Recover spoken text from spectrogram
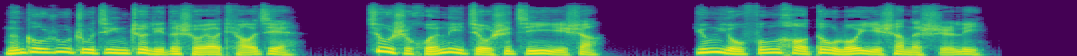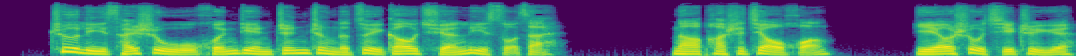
能够入住进这里的首要条件。就是魂力九十级以上，拥有封号斗罗以上的实力，这里才是武魂殿真正的最高权力所在。哪怕是教皇，也要受其制约。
